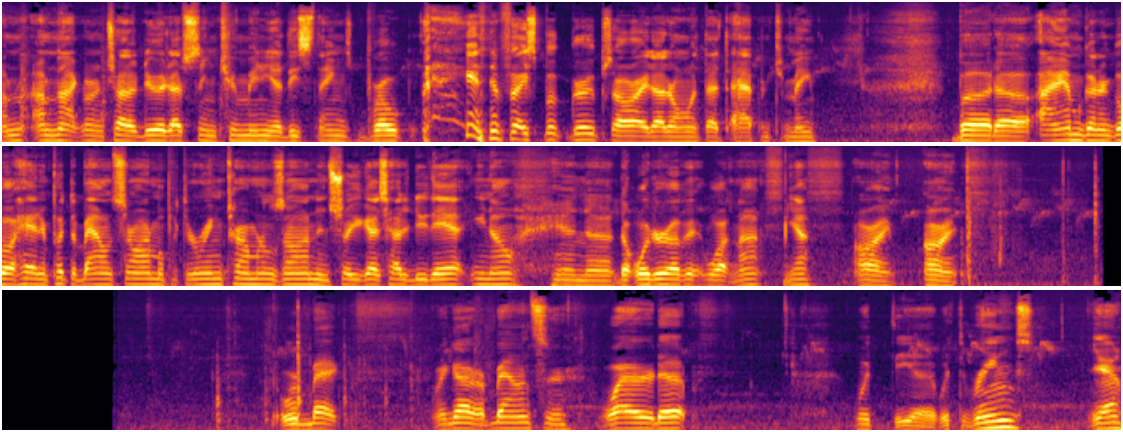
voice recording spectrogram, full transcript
I'm, I'm not going to try to do it I've seen too many of these things broke in the Facebook groups alright I don't want that to happen to me but uh, I am going to go ahead and put the balancer on. We'll put the ring terminals on and show you guys how to do that, you know, and uh, the order of it, whatnot. Yeah. All right. All right. So we're back. We got our balancer wired up with the uh, with the rings. Yeah.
